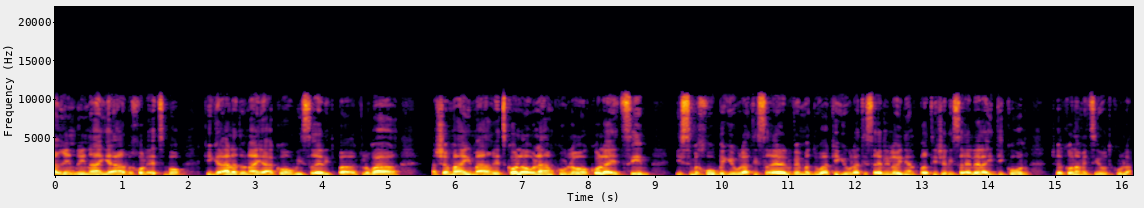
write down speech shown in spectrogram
הרים רינה, יער וכל עץ בו, כי גאל אדוני יעקב וישראל יתפאר. כלומר, השמיים, הארץ, כל העולם כולו, כל העצים, ישמחו בגאולת ישראל, ומדוע? כי גאולת ישראל היא לא עניין פרטי של ישראל, אלא היא תיקון של כל המציאות כולה.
